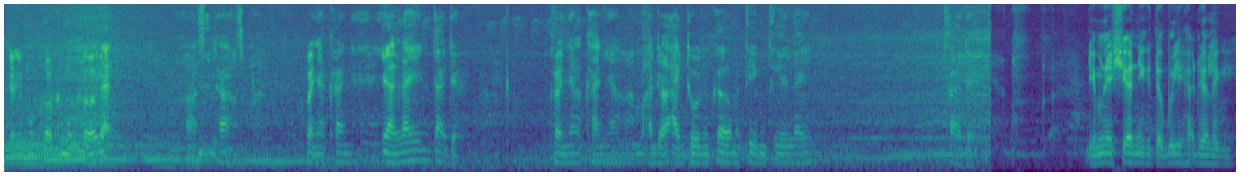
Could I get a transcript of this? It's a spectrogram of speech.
dari muka ke muka kan ha, sedang semua. Kebanyakan yang lain tak ada. Kebanyakan yang ada adun ke menteri-menteri lain tak ada. Di Malaysia ni kita boleh ada lagi.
